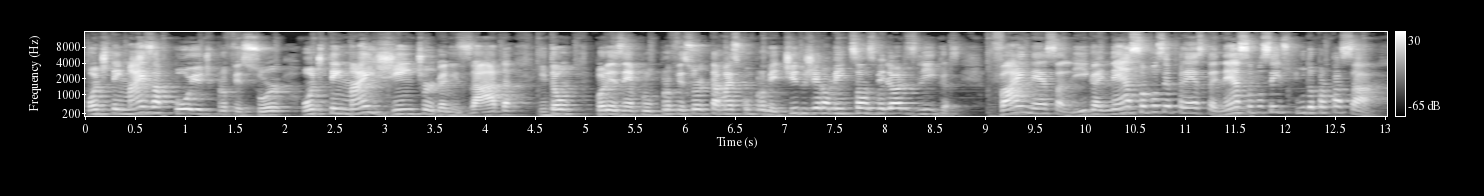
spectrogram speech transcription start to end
onde tem mais apoio de professor, onde tem mais gente organizada. Então, por exemplo, o professor que está mais comprometido geralmente são as melhores ligas. Vai nessa liga e nessa você presta, e nessa você estuda para passar.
